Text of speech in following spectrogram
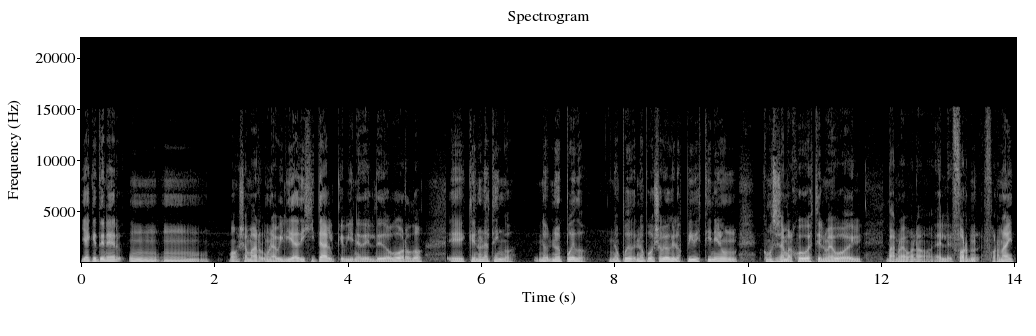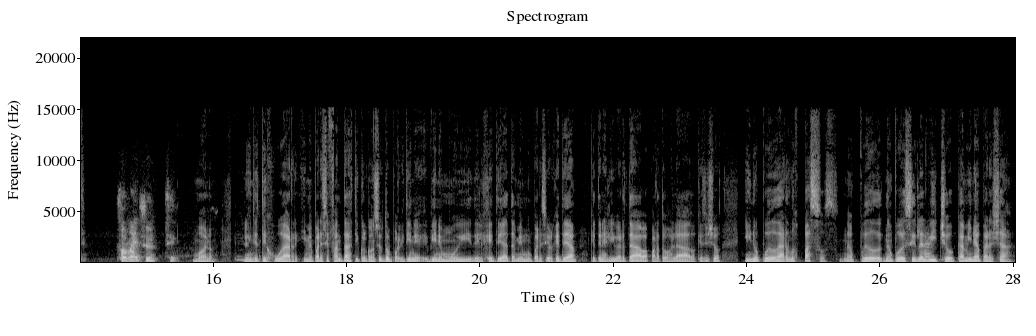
y hay que tener un, vamos a llamar, una habilidad digital que viene del dedo gordo, eh, que no la tengo. No, no puedo. No puedo, no puedo. Yo veo que los pibes tienen un. ¿Cómo se llama el juego este, el nuevo? El, va, nuevo no. El Fortnite. Fortnite, sí. Bueno, lo intenté jugar y me parece fantástico el concepto porque tiene, viene muy del GTA, también muy parecido al GTA, que tenés libertad, vas para todos lados, qué sé yo, y no puedo dar dos pasos, no puedo, no puedo decirle al bicho, camina para allá.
